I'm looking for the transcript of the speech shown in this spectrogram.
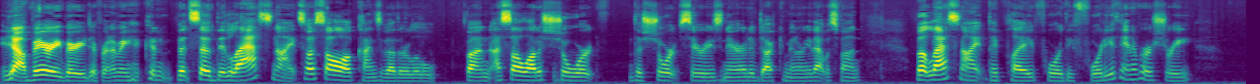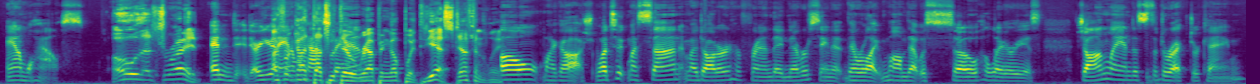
yeah, very, very different. I mean, it couldn't. But so the last night, so I saw all kinds of other little fun. I saw a lot of short, the short series narrative documentary. That was fun. But last night they played for the 40th anniversary, Animal House. Oh, that's right. And are you an I forgot that's what they were wrapping up with. Yes, definitely. Oh my gosh. Well, I took my son and my daughter and her friend. They'd never seen it. They were like, Mom, that was so hilarious. John Landis, the director, came,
